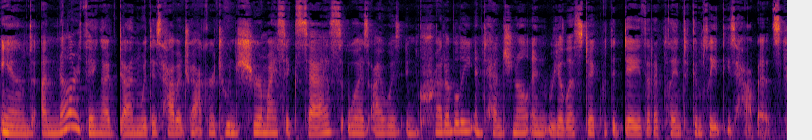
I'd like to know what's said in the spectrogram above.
And another thing I've done with this habit tracker to ensure my success was I was incredibly intentional and realistic with the days that I plan to complete these habits.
